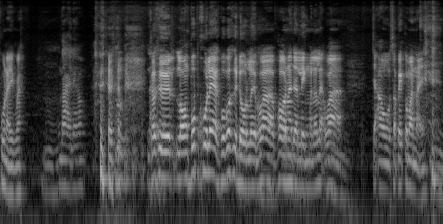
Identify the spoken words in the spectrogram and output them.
คู่ไหนอีกไหม อืมได้แล้ว ก็คือลองปุ๊บคู่แรกปุ๊บก็คือโดนเลยเพราะว่าพ่อน่าจะเล็งมาแล้วแหละว่า จะเอาสเปคประมาณไหนอืม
